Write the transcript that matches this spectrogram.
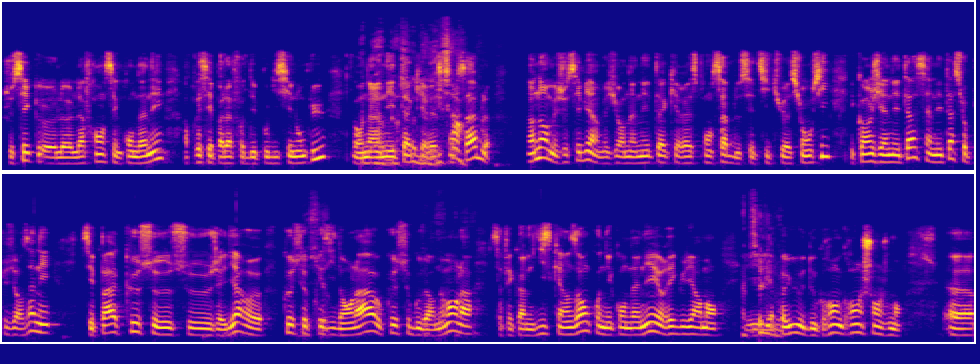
je sais que la France est condamnée. Après, c'est pas la faute des policiers non plus. On a un État qui est responsable. Non, non, mais je sais bien, mais a un État qui est responsable de cette situation aussi. Et quand j'ai un État, c'est un État sur plusieurs années. C'est pas que ce, ce j'allais dire, euh, que ce président-là ou que ce gouvernement-là. Ça fait quand même 10-15 ans qu'on est condamné euh, régulièrement. Et il n'y a pas eu de grands, grands changements. Euh,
